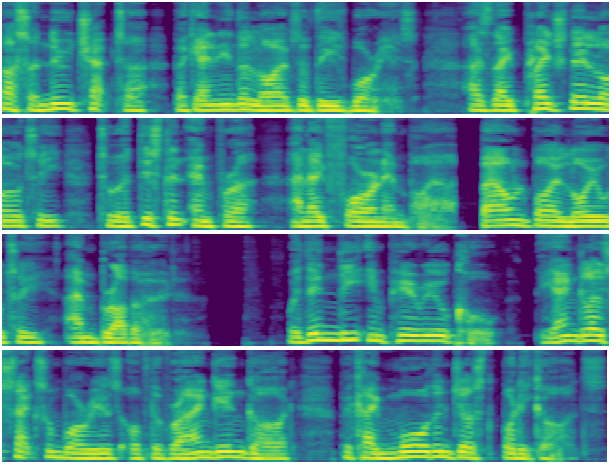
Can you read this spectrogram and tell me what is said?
thus a new chapter, began in the lives of these warriors, as they pledged their loyalty to a distant emperor and a foreign empire, bound by loyalty and brotherhood. Within the imperial court, the Anglo Saxon warriors of the Varangian Guard became more than just bodyguards.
